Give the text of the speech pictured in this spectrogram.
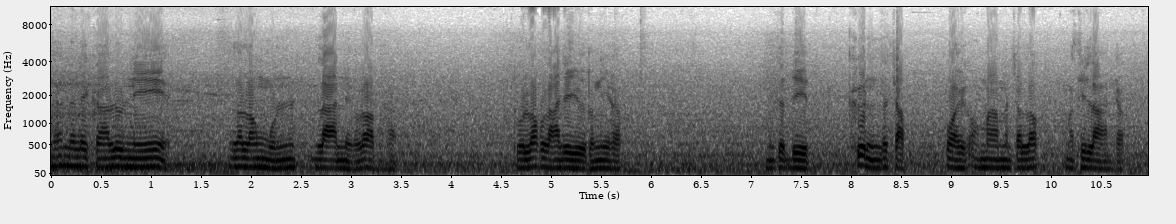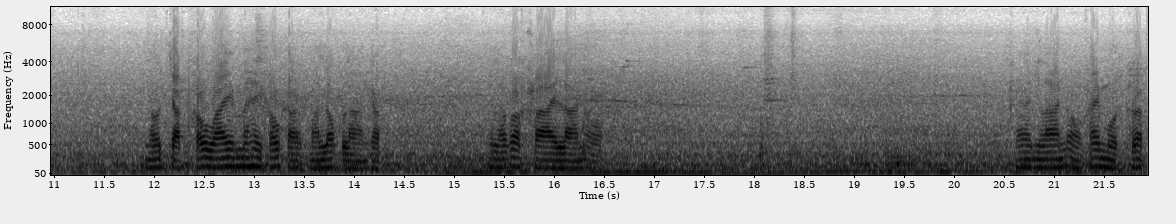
และนาฬิการุ่นนี้ เราลองหมุนลานหนึ่งรอบครับ ตัวล็อกลานจะอยู่ตรงนี้ครับ มันจะดีดขึ้นแล้วจับปล่อยออกมามันจะล็อกมาที่ลานครับ เราจับเขาไว้ไม่ให้เขากลับมาล็อกลานครับ แล้วเราก็คลายลานออก คลายลานออกให้หมดครับ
